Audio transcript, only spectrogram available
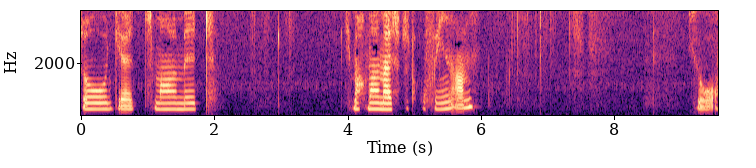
So, jetzt mal mit. Ich mach mal meiste Trophäen an. So.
